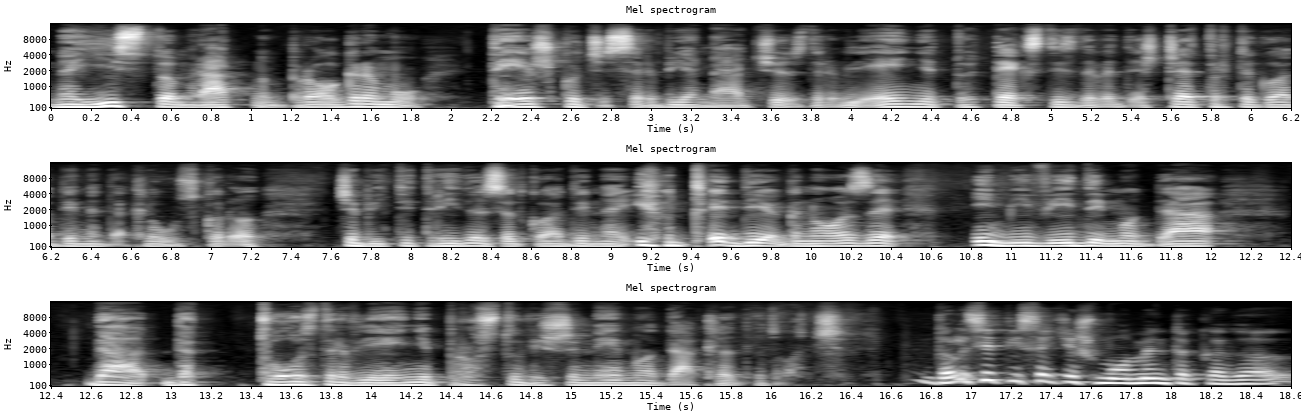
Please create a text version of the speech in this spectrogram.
na istom ratnom programu teško će Srbija naći ozdravljenje. To je tekst iz 94. godine, dakle uskoro će biti 30 godina i od te diagnoze i mi vidimo da, da, da to ozdravljenje prosto više nema odakle da doće. Da li se ti sećaš momenta kada,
